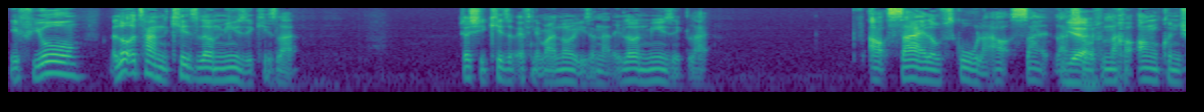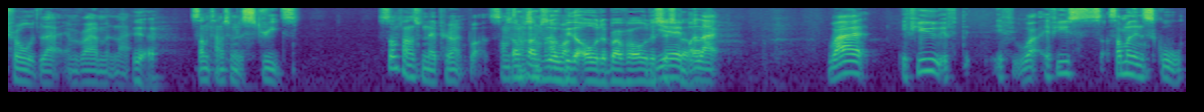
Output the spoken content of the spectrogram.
if you're a lot of time the kids learn music is like especially kids of ethnic minorities and that they learn music like outside of school, like outside like Yeah. sort of from like an uncontrolled like environment, like Yeah. sometimes from the streets. Sometimes from their parents, but sometimes, Sometimes it'll be the older brother, older yeah, sister. but like, why? If you if if if you someone in school,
